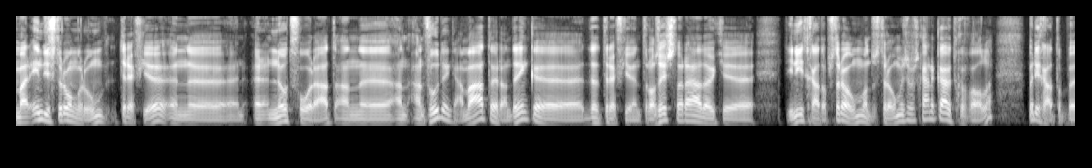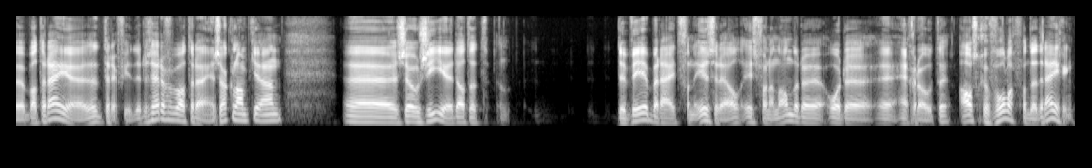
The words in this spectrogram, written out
maar in die strongroom tref je een, een, een noodvoorraad aan, aan, aan, voeding, aan water, aan drinken. dan tref je een transistorradootje die niet gaat op stroom, want de stroom is waarschijnlijk uitgevallen. Maar die gaat op batterijen. Dan tref je de reservebatterij, een zaklampje aan. zo zie je dat het de weerbaarheid van Israël is van een andere orde uh, en grootte als gevolg van de dreiging.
